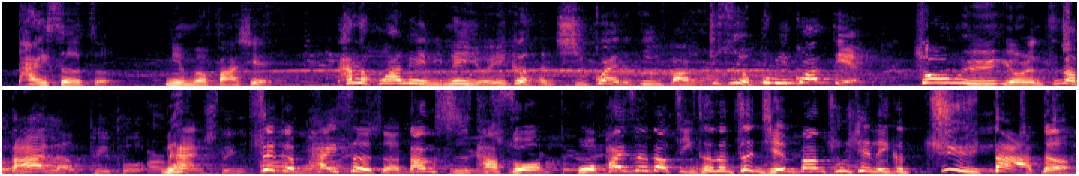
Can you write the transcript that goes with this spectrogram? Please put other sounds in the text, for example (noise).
拍摄者，你有没有发现，他的画面里面有一个很奇怪的地方，就是有不明光点。终于有人知道答案了。你看这个拍摄者当时他说，我拍摄到警车的正前方出现了一个巨大的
